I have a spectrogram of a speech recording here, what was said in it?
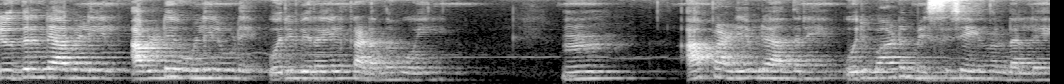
രുദ്രന്റെ അവളിയിൽ അവളുടെ ഉള്ളിലൂടെ ഒരു വിറയിൽ കടന്നുപോയി. ആ പഴയ ഭ്രാന്തനെ ഒരുപാട് മിസ് ചെയ്യുന്നുണ്ടല്ലേ?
